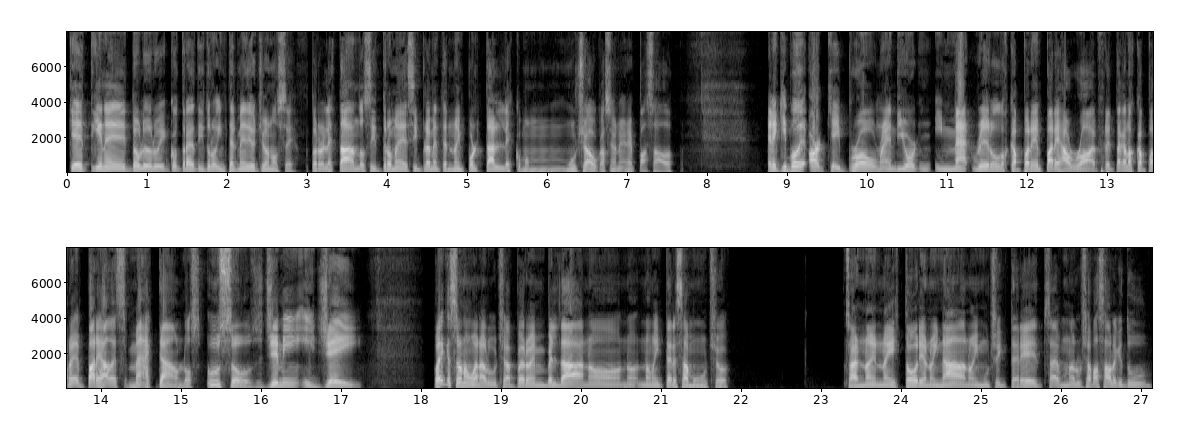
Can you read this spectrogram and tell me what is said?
¿Qué tiene WWE en contra de títulos intermedios? Yo no sé. Pero le está dando síndrome de simplemente no importarles como en muchas ocasiones en el pasado. El equipo de RK Bro, Randy Orton y Matt Riddle, los campeones en pareja Raw, enfrentan a los campeones en pareja de SmackDown, los Usos, Jimmy y Jay. Puede que sea una buena lucha, pero en verdad no, no, no me interesa mucho. O sea, no hay, no hay, historia, no hay nada, no hay mucho interés. O sea, una lucha pasable que tú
